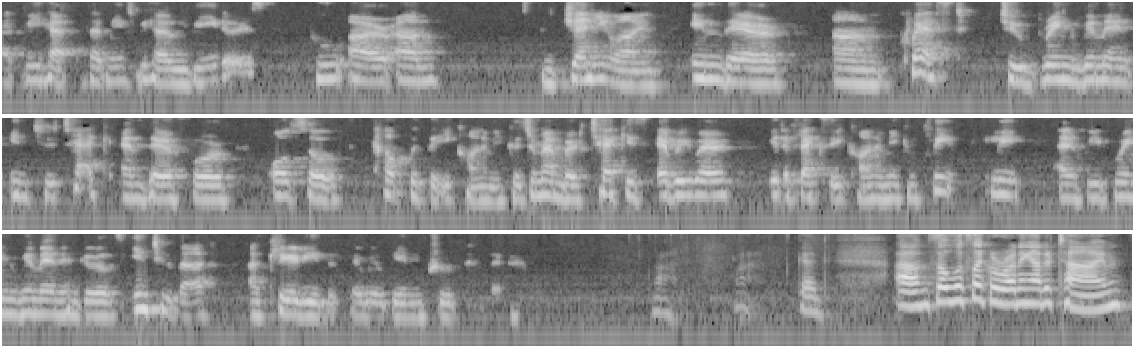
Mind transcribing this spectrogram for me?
That we have. That means we have leaders who are um, genuine in their um, quest to bring women into tech and therefore also help with the economy. Because remember, tech is everywhere. It affects the economy completely. And if we bring women and girls into that, uh, clearly there will be an improvement there. Wow. Good. Um, so it looks like we're running out of time.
